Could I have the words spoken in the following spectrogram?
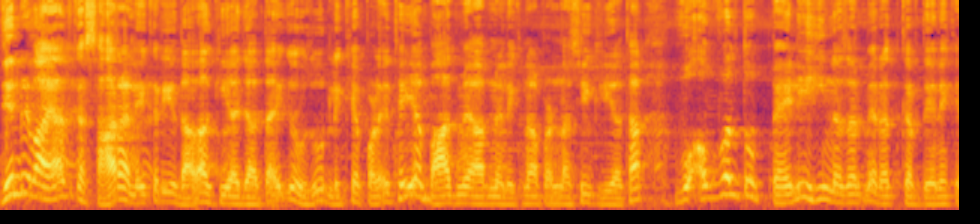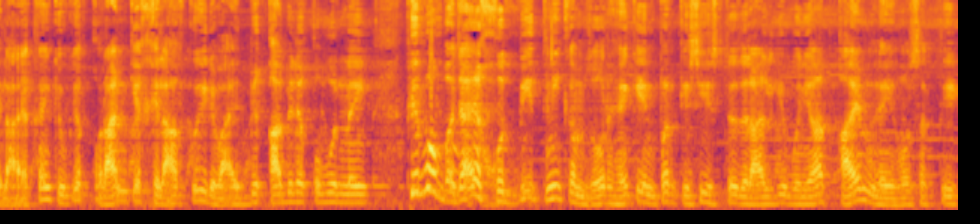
جن روایات کا سہارا لے کر یہ دعویٰ کیا جاتا ہے کہ حضور لکھے پڑھے تھے یا بعد میں آپ نے لکھنا پڑھنا سیکھ لیا تھا، وہ اول تو پہلی ہی نظر میں رد کر دینے کے لائق ہیں کیونکہ قرآن کے خلاف کوئی روایت بھی قابل قبول نہیں۔ پھر وہ بجائے خود بھی اتنی کمزور ہیں کہ ان پر کسی استدلال کی بنیاد قائم نہیں ہو سکتی۔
